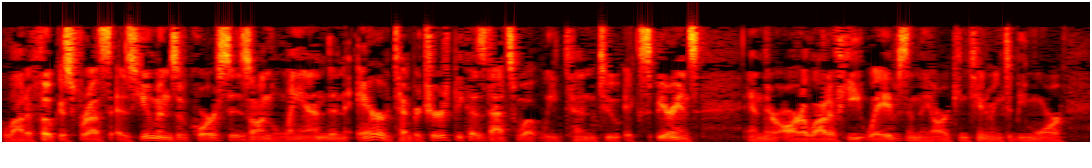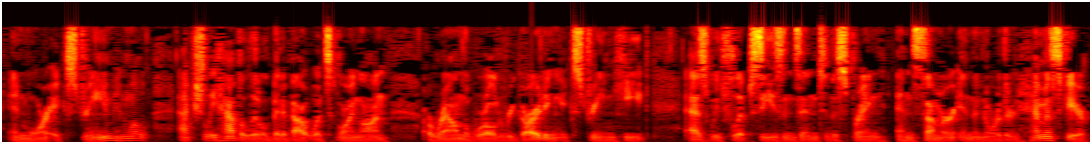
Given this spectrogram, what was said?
A lot of focus for us as humans, of course, is on land and air temperatures because that's what we tend to experience. And there are a lot of heat waves and they are continuing to be more and more extreme. And we'll actually have a little bit about what's going on around the world regarding extreme heat as we flip seasons into the spring and summer in the northern hemisphere.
